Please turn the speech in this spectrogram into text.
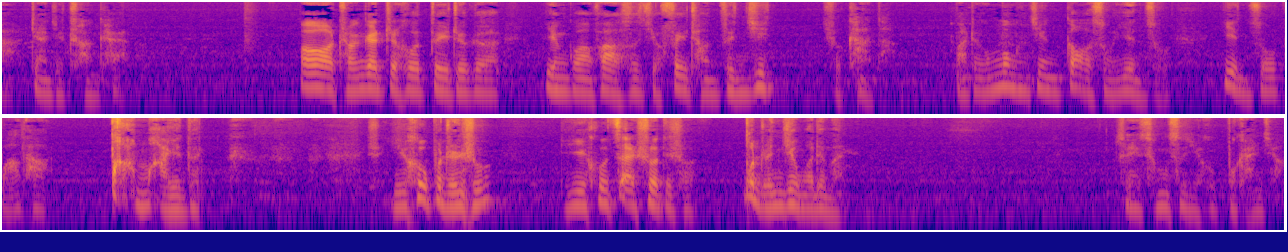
啊，这样就传开了。哦，传开之后，对这个印光法师就非常尊敬，去看他，把这个梦境告诉印祖，印祖把他大骂一顿，以后不准说，以后再说的时候不准进我的门。所以从此以后不敢讲。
